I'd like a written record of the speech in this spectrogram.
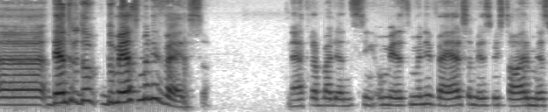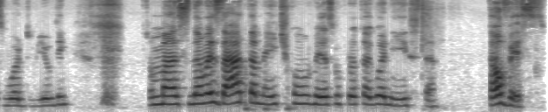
uh, dentro do, do mesmo universo. Né? Trabalhando assim, o mesmo universo, a mesma história, o mesmo world building, mas não exatamente com o mesmo protagonista. Talvez.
